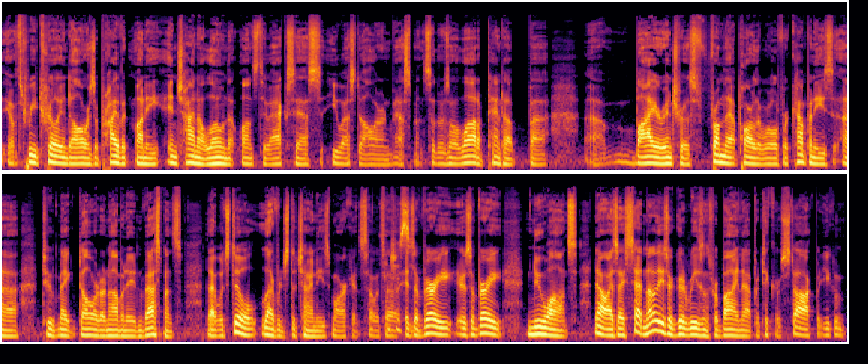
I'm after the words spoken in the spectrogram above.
you know three trillion dollars of private money in China alone that wants to access U.S. dollar investments. So there's a lot of pent up. Uh, uh, buyer interest from that part of the world for companies uh, to make dollar-denominated investments that would still leverage the Chinese market. So it's a it's a very there's a very nuance. Now, as I said, none of these are good reasons for buying that particular stock, but you can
